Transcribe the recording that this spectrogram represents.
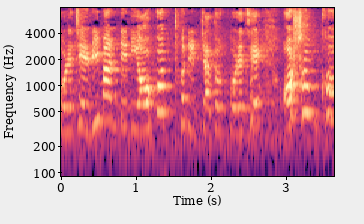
করেছে, রিমান্ডে নিয়ে অকথ্য নির্যাতন করেছে। অসংখ্য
